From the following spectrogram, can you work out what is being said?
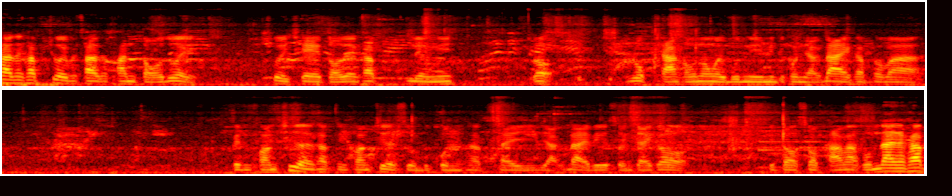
ท่านนะครับช่วยประชาสัมพันธ์ต่อด้วย ช่วยแชร์ต่อด้วยครับ เรื่องนี้ก็โรคช้างของน้องใบบุญนี้มีแต่คนอยากได้ครับ เพราะว่า เป็นความเชื่อครับเป็นความเชื่อส่วนบุคคลครับใครอยากได้หรือสนใจก็ติดต่อสอบถามมาผมได้นะครับ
